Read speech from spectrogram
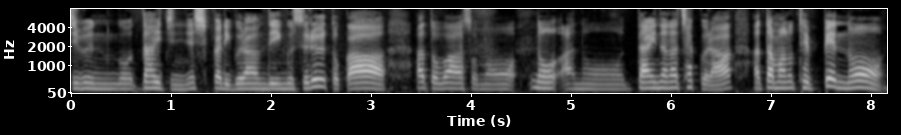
自分を大地にね、しっかりグラウンディングするとか、あとは、その、の、あの、第7チャクラ、頭のてっぺんの、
